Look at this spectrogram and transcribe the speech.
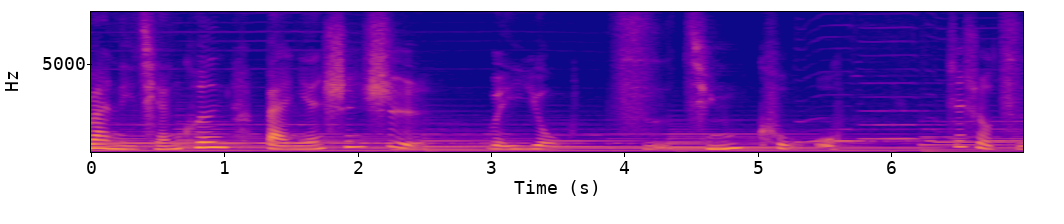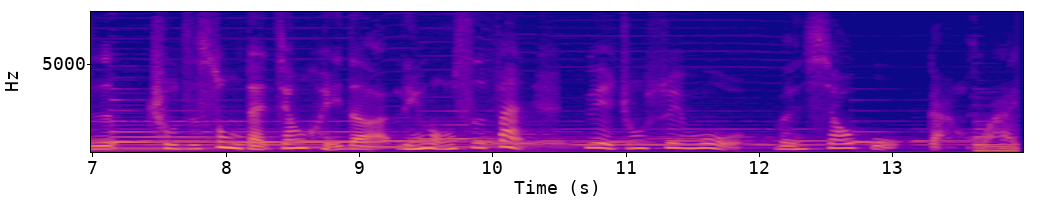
万里乾坤，百年身世，唯有此情苦。这首词出自宋代姜夔的《玲珑寺范·月中岁暮闻箫鼓感怀》。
